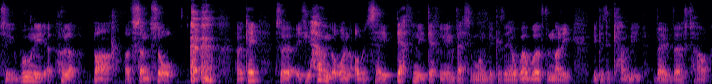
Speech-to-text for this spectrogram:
so you will need a pull-up bar of some sort, okay, so if you haven't got one I would say definitely, definitely invest in one because they are well worth the money because they can be very versatile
